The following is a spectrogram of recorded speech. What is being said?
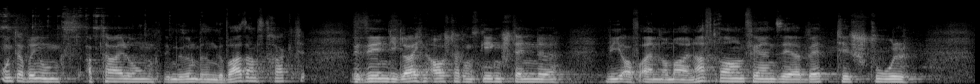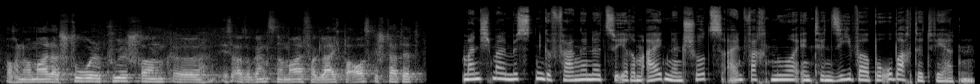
Unterbringungsabteilung, dem gesunden Gewahrsamstrakt. Wir sehen die gleichen Ausstattungsgegenstände wie auf einem normalen Haftraum, Fernseher, Bett, Tisch, Stuhl, auch ein normaler Stuhl, Kühlschrank, äh, ist also ganz normal vergleichbar ausgestattet. Manchmal müssten Gefangene zu ihrem eigenen Schutz einfach nur intensiver beobachtet werden,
